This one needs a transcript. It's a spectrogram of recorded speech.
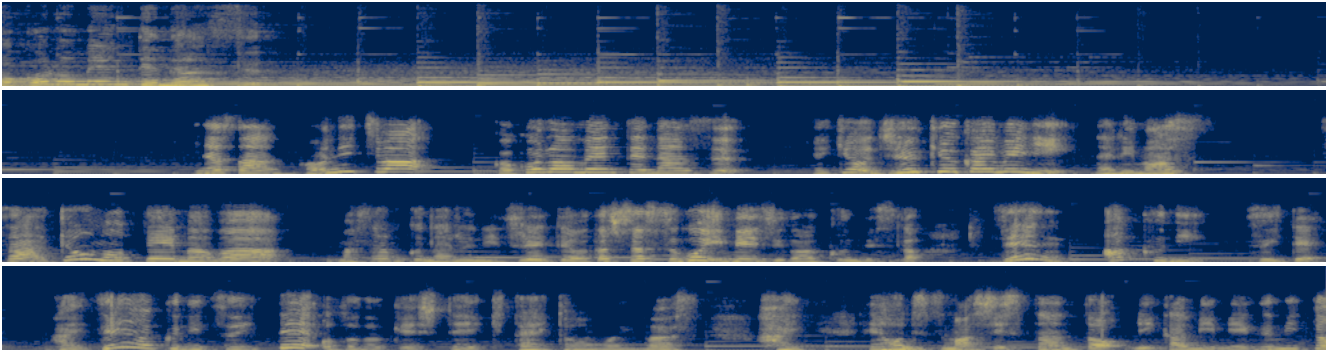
心メンテナンス皆さん、こんにちは。心メンテナンス。え今日19回目になります。さあ、今日のテーマは、まあ、寒くなるにつれて私はすごいイメージが湧くんですが、善悪について、はい、善悪についてお届けしていきたいと思います。はい、え本日もアシスタント、三上めぐみと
